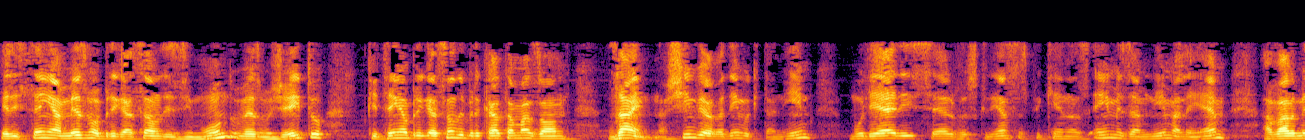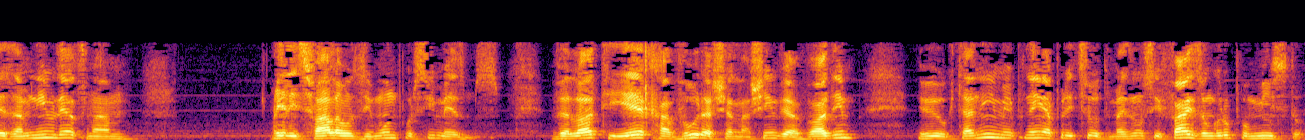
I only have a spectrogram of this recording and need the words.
eles têm a mesma obrigação de Zimun, do mesmo jeito, que tem a obrigação de Brikat Amazon. Zain, Nashim Ve'avadim Ve'ktanim, mulheres, servos, crianças pequenas, em Mezamnim Aleem, Aval Mezamnim Leatzmam. Eles falam o zimun por si mesmos. Velot Yeh Chavura Shel Nashim Ve'avadim, Apritzut, mas não se faz um grupo misto,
